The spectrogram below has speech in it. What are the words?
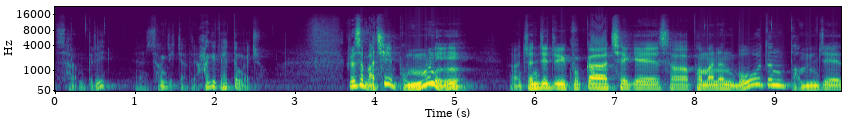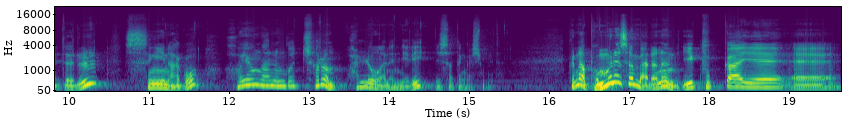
사람들이 성직자들이 하기도 했던 거죠. 그래서 마치 본문이 어, 전제주의 국가 체계에서 범하는 모든 범죄들을 승인하고 허용하는 것처럼 활용하는 일이 있었던 것입니다. 그러나 본문에서 말하는 이 국가의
